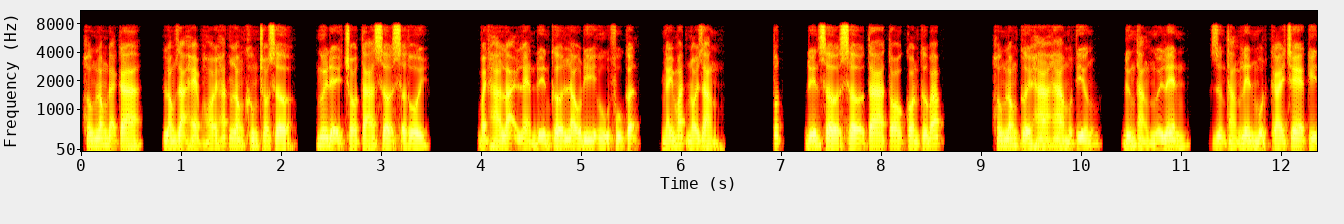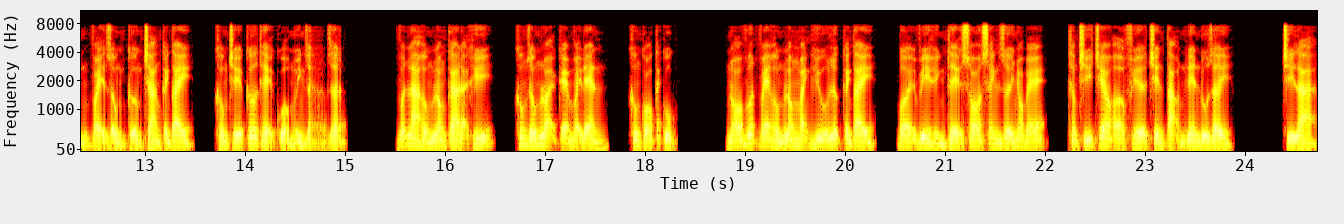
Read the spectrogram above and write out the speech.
Hồng long đại ca, lòng dạ hẹp hỏi hắc long không cho sở, ngươi để cho ta sở sở thôi. Bạch hà lại lẻn đến cỡ lầu đi ủ phụ cận, nháy mắt nói rằng, tốt, đến sở sở ta to con cơ bắp. Hồng long cười ha ha một tiếng, đứng thẳng người lên dựng thẳng lên một cái che kín vảy rồng cường tráng cánh tay, khống chế cơ thể của mình giật giật. Vẫn là hồng long ca đại khí, không giống loại kém vảy đen, không có cách cục. Nó vớt ve hồng long mạnh hữu lực cánh tay, bởi vì hình thể so sánh dưới nhỏ bé, thậm chí treo ở phía trên tạo nên đu dây. Chỉ là,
